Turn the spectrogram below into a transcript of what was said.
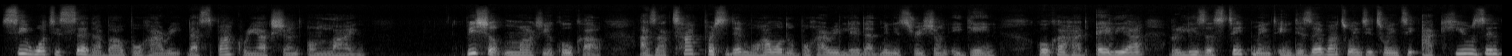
See what is said about Buhari that sparked reaction online. Bishop Matthew Kukah has attacked President Muhammadu Buhari-led administration again. Kukah had earlier released a statement in December 2020 accusing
